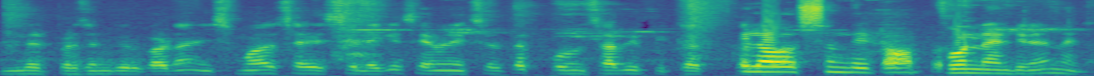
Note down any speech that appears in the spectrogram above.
hundred percent pure cotton small size से लेके सेवन एक्सएल तक कौन सा भी पिकअप ఇలా వస్తుంది టాప్ फोर नाइनटी नाइन रहेगा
